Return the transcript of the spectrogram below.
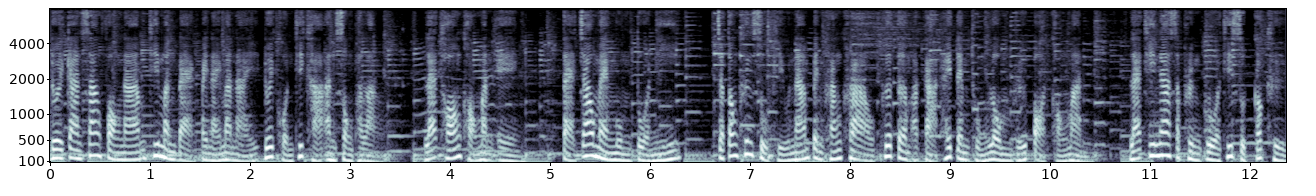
โดยการสร้างฟองน้ำที่มันแบกไปไหนมาไหนด้วยขนที่ขาอันทรงพลัง และท้องของมันเอง แต่เจ้าแมงมุมตัวนี้จะต้องขึ้นสู่ผิวน้ำเป็นครั้งคราวเพื่อเติมอากาศให้เต็มถุงลมหรือปอดของมัน และที่น่าสะพรึงกลัวที่สุดก็คือ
